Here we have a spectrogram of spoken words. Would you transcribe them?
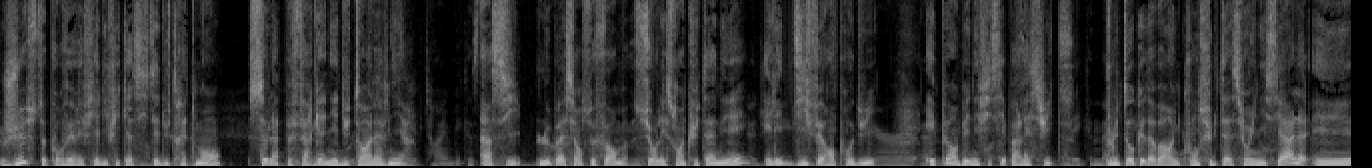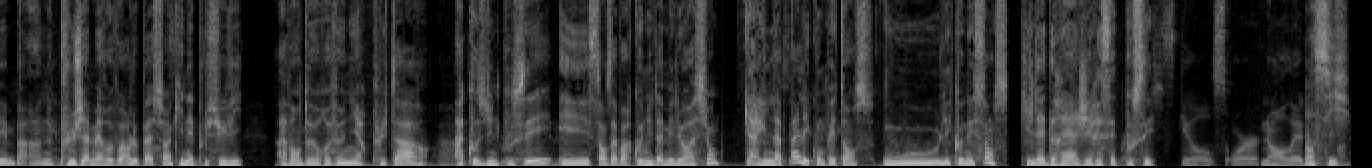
juste pour vérifier l'efficacité du traitement, cela peut faire gagner du temps à l'avenir. Ainsi, le patient se forme sur les soins cutanés et les différents produits et peut en bénéficier par la suite, plutôt que d'avoir une consultation initiale et bah, ne plus jamais revoir le patient qui n'est plus suivi, avant de revenir plus tard à cause d'une poussée et sans avoir connu d'amélioration car il n'a pas les compétences ou les connaissances qui l'aideraient à gérer cette poussée. Ainsi,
